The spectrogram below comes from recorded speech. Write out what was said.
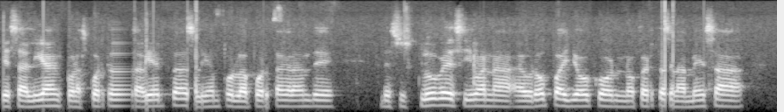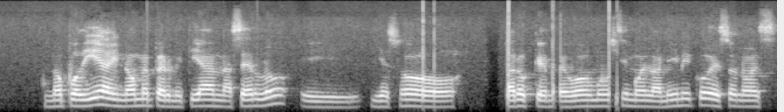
que salían con las puertas abiertas, salían por la puerta grande de sus clubes, iban a, Europa, y yo con ofertas en la mesa no podía y no me permitían hacerlo y, y, eso claro que me pegó muchísimo en lo anímico, eso no es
